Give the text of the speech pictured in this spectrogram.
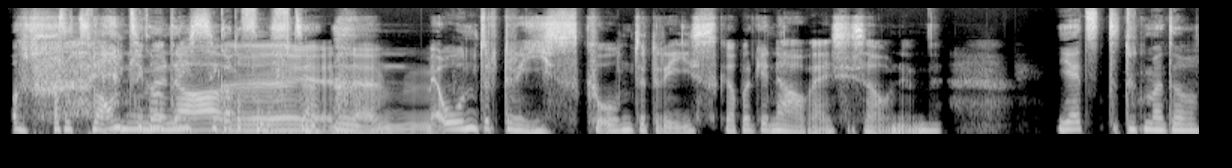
Also 20 oder 30 oder 15? Äh, unter 30, unter 30, aber genau weiss ich es auch nicht mehr. Jetzt tut man der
